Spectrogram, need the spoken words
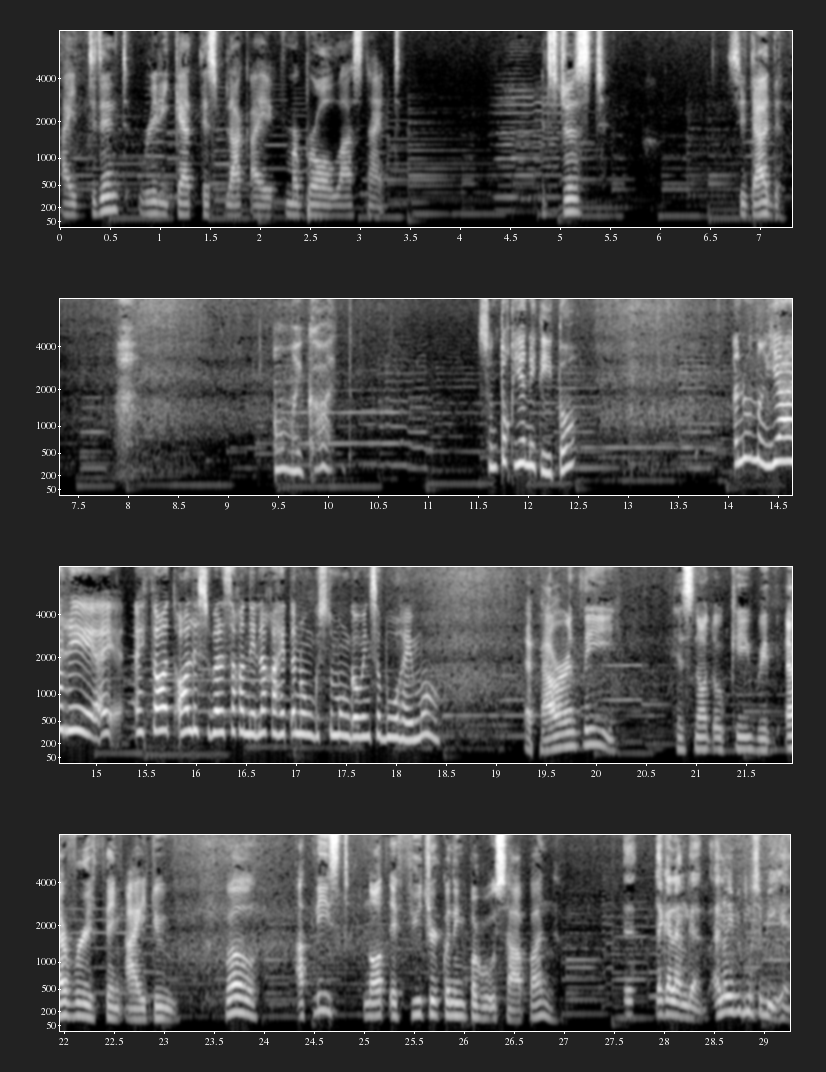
I didn't really get this black eye from a brawl last night. It's just. Si Dad. Oh my God. Suntok yan ni Tito? Ano nangyari? I, I thought all is well sa kanila kahit anong gusto mong gawin sa buhay mo. Apparently, he's not okay with everything I do. Well, at least not if future ko ning pag-uusapan. Eh, teka lang, Gab. Anong ibig mo sabihin?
